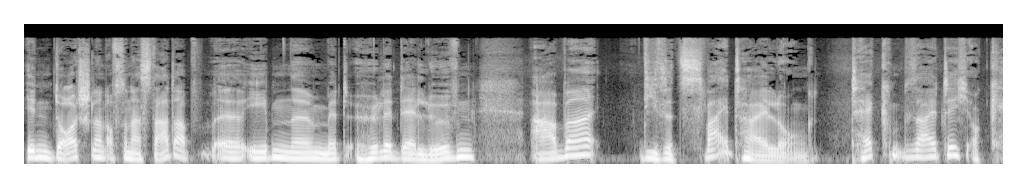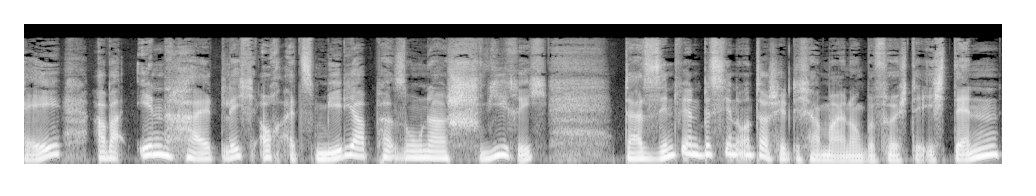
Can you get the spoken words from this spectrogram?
In Deutschland auf so einer Startup-Ebene mit Höhle der Löwen. Aber diese Zweiteilung, tech-seitig okay, aber inhaltlich auch als Mediapersona schwierig. Da sind wir ein bisschen unterschiedlicher Meinung, befürchte ich. Denn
